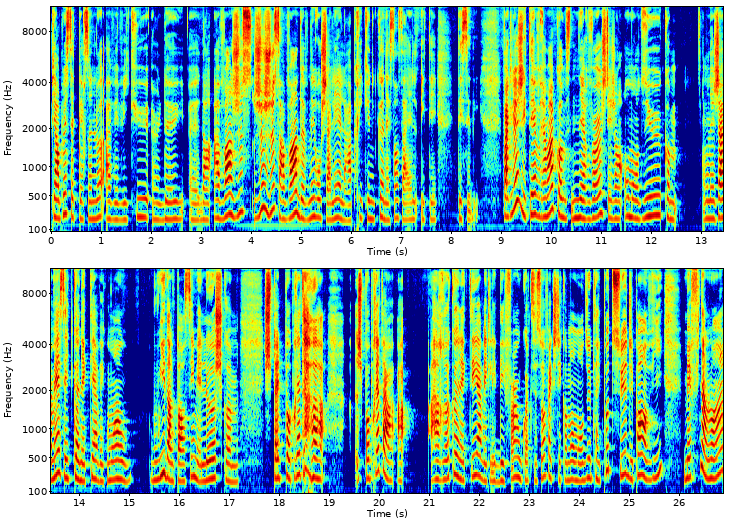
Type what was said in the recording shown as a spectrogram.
Puis en plus, cette personne-là avait vécu un deuil euh, dans, avant, juste, juste, juste avant de venir au chalet, elle a appris qu'une connaissance à elle était décédée. Fait que là, j'étais vraiment comme nerveuse. J'étais genre, oh mon Dieu, comme on n'a jamais essayé de connecter avec moi. Oui, dans le passé, mais là, je suis comme, je suis peut-être pas prête à, je suis pas prête à à reconnecter avec les défunts ou quoi que ce soit. Fait que j'étais comme, oh mon Dieu, peut-être pas tout de suite, j'ai pas envie. Mais finalement,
